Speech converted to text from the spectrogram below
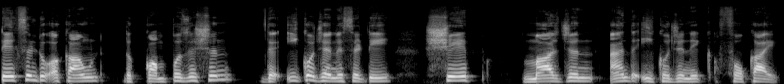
takes into account the composition, the echogenicity, shape, margin, and the echogenic foci.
